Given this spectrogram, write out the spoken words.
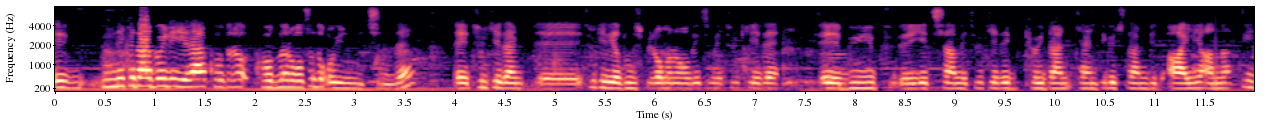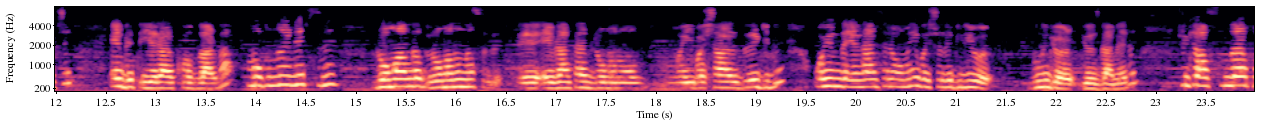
e, ne kadar böyle yerel kodlar, kodlar olsa da oyunun içinde e, Türkiye'den e, Türkiye'de yazılmış bir roman olduğu için ve Türkiye'de e, büyüyüp e, yetişen ve Türkiye'de bir köyden kente göçten bir aileyi anlattığı için elbette yerel kodlar var. Ama bunların hepsinin romanda romanın nasıl e, evrensel bir roman olmayı başardığı gibi oyunda evrensel olmayı başarabiliyor. Bunu gör, gözlemledim. Çünkü aslında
